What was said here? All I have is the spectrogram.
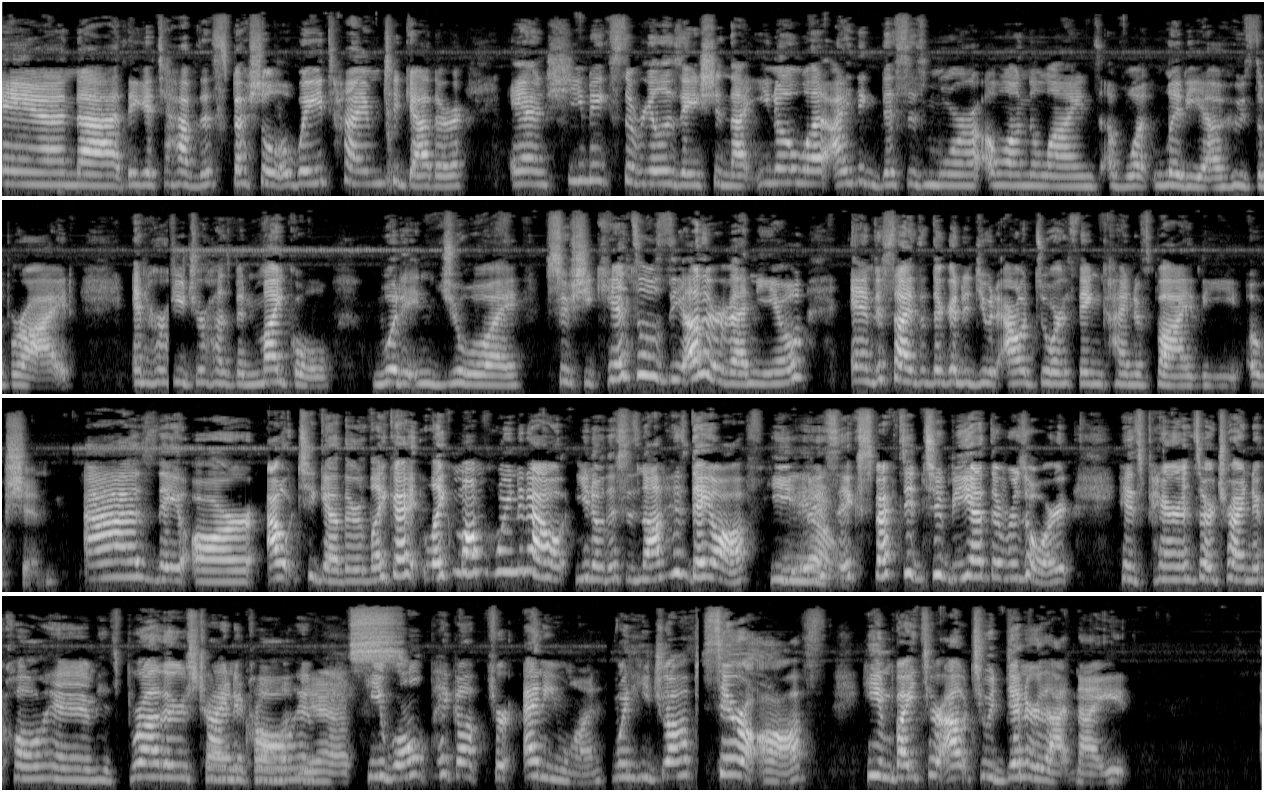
and that they get to have this special away time together. And she makes the realization that, you know what, I think this is more along the lines of what Lydia, who's the bride, and her future husband Michael would enjoy. So she cancels the other venue and decides that they're going to do an outdoor thing kind of by the ocean. As they are out together, like I like mom pointed out, you know, this is not his day off. He is expected to be at the resort. His parents are trying to call him, his brother's trying, to call him. yes He won't pick up for anyone. When he drops Sarah off, he invites her out to a dinner that night.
